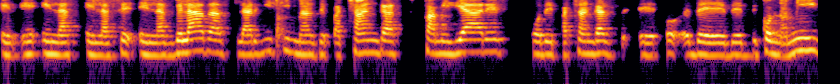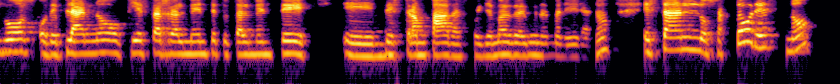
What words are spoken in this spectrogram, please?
en, las, en, las, en las veladas larguísimas de pachangas familiares o de pachangas eh, de, con amigos o de plano fiestas realmente totalmente eh, destrampadas, por llamarlo de alguna manera, ¿no? Están los actores, ¿no?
